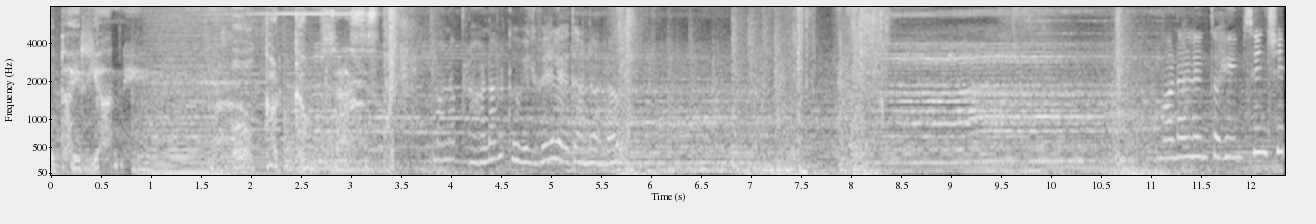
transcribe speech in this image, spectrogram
బ్రతుకు ధైర్యాన్ని. ఓ ఖడ్గం శాసిస్తే. మన ప్రాణాలకు విలువే లేదా నాన్న? మనల్ని ఇంత హింసించి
